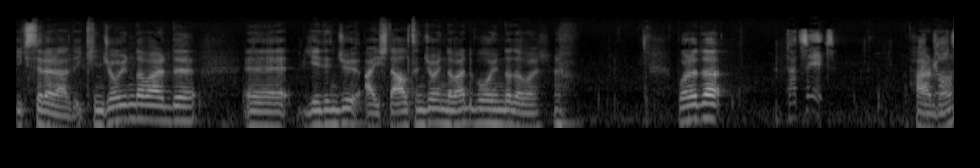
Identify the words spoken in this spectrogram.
iksir herhalde. İkinci oyunda vardı. Ee, yedinci, ay işte altıncı oyunda vardı. Bu oyunda da var. Bu arada pardon.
